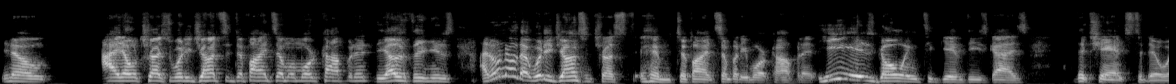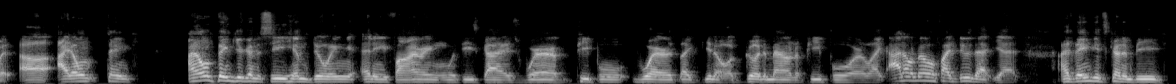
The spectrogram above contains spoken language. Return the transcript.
you know I don't trust Woody Johnson to find someone more confident. The other thing is I don't know that Woody Johnson trusts him to find somebody more confident. He is going to give these guys the chance to do it. Uh, I don't think I don't think you're going to see him doing any firing with these guys where people, where like, you know, a good amount of people are like, I don't know if I do that yet. I think it's going to be,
